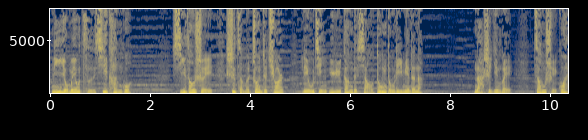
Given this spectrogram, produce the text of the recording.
你有没有仔细看过，洗澡水是怎么转着圈儿流进浴缸的小洞洞里面的呢？那是因为脏水怪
